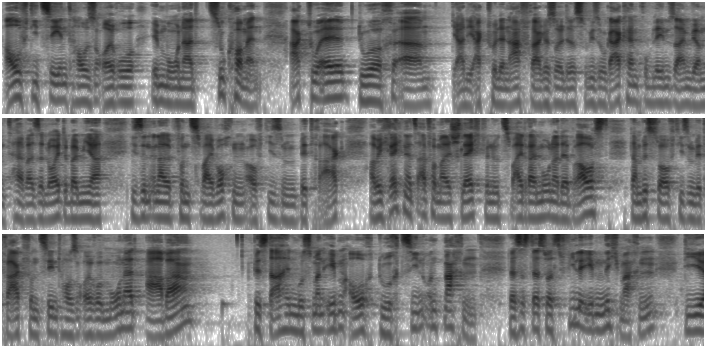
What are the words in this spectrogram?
auf die 10.000 Euro im Monat zu kommen. Aktuell durch ähm, ja, die aktuelle Nachfrage sollte das sowieso gar kein Problem sein. Wir haben teilweise Leute bei mir, die sind innerhalb von zwei Wochen auf diesem Betrag. Aber ich rechne jetzt einfach mal schlecht, wenn du zwei, drei Monate brauchst, dann bist du auf diesem Betrag von 10.000 Euro im Monat. Aber bis dahin muss man eben auch durchziehen und machen. Das ist das, was viele eben nicht machen. Die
